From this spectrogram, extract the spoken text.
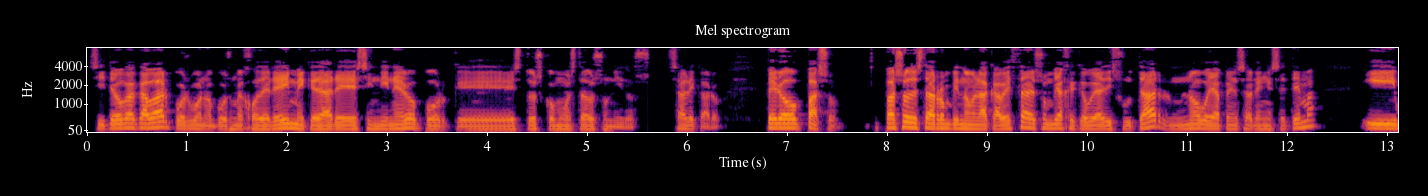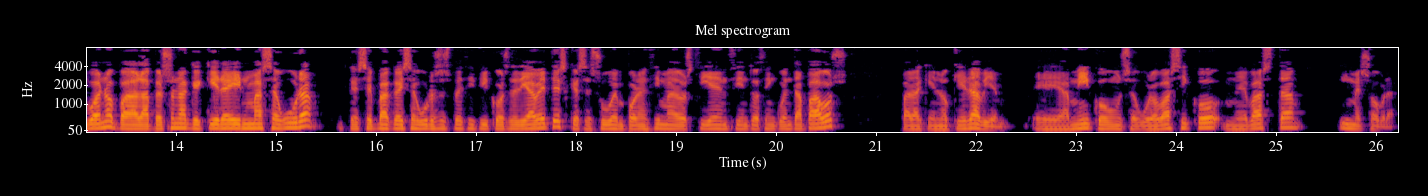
Si tengo que acabar, pues bueno, pues me joderé y me quedaré sin dinero porque esto es como Estados Unidos. Sale caro. Pero paso. Paso de estar rompiéndome la cabeza. Es un viaje que voy a disfrutar. No voy a pensar en ese tema. Y bueno, para la persona que quiera ir más segura, que sepa que hay seguros específicos de diabetes que se suben por encima de los 100, 150 pavos. Para quien lo quiera, bien. Eh, a mí con un seguro básico me basta y me sobra.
